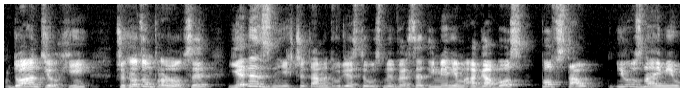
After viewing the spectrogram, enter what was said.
do Antiochii, przychodzą prorocy, jeden z nich, czytamy 28 werset, imieniem Agabos, powstał i oznajmił,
